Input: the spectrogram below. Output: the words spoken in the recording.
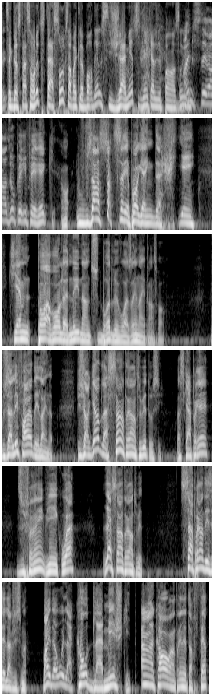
Oui. C'est que de cette façon-là, tu t'assures que ça va être le bordel si jamais tu viens qu'à le penser. Même si t'es rendu au périphérique, on- vous en sortirez pas, gang de chiens qui aiment pas avoir le nez dans le dessous de bras de leurs voisins dans les transports. Vous allez faire des line-up. Puis je regarde la 138 aussi. Parce qu'après, du frein vient quoi? La 138. Ça prend des élargissements. By the way, la côte de la Miche qui est encore en train d'être refaite,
